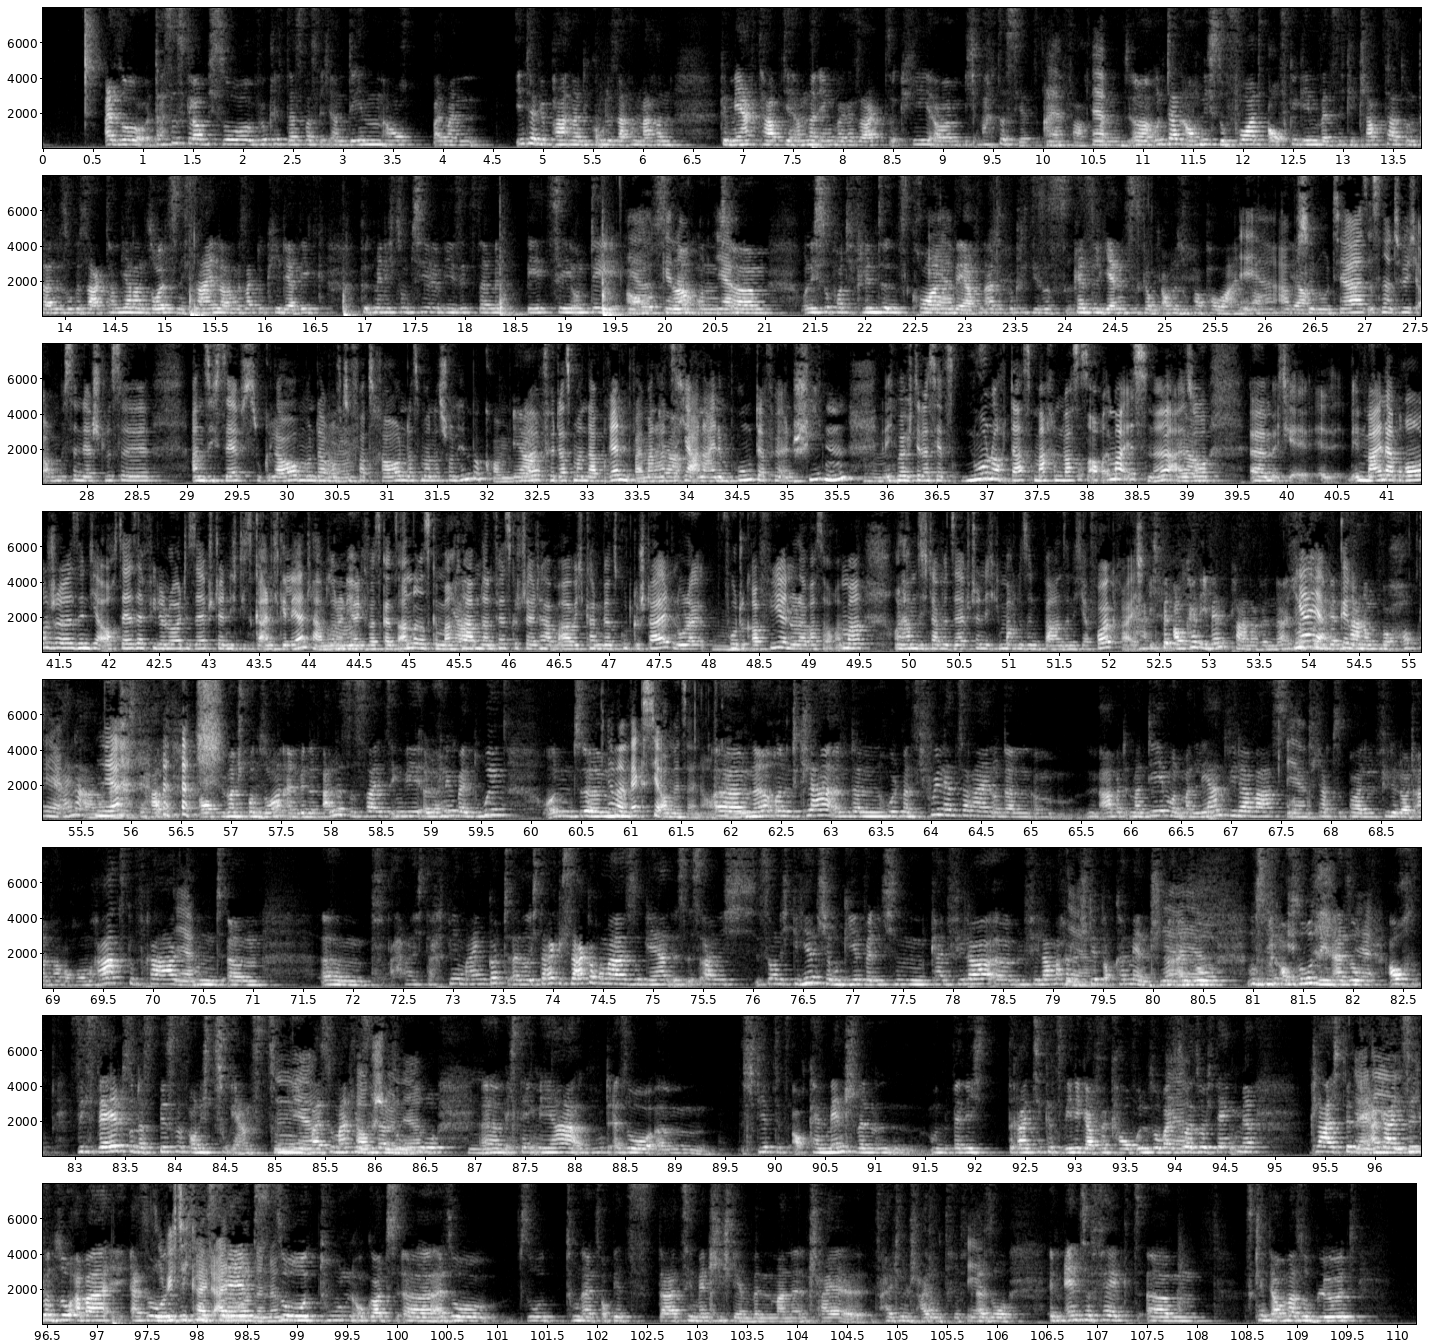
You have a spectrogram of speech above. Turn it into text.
also das ist, glaube ich, so wirklich das, was ich an denen auch bei meinen Interviewpartnern, die coole Sachen machen, gemerkt habe, die haben dann irgendwann gesagt, okay, ähm, ich mache das jetzt einfach. Ja, ja. Und, äh, und dann auch nicht sofort aufgegeben, wenn es nicht geklappt hat und dann so gesagt haben, ja, dann soll es nicht sein. Dann haben gesagt, okay, der Weg führt mir nicht zum Ziel, wie sieht es denn mit B, C und D ja, aus? Ne? Genau. Ne? Und, ähm, und nicht sofort die Flinte ins Korn werfen. Also wirklich dieses Resilienz ist, glaube ich, auch eine Superpower einfach. Ja, absolut. Ja. es ist natürlich auch ein bisschen der Schlüssel, an sich selbst zu glauben und darauf mhm. zu vertrauen, dass man das schon hinbekommt, ne? für das man da brennt. Weil man hat sich ja an einem Punkt dafür entschieden, mhm. ich möchte das jetzt nur noch das machen, was es auch immer ist. Ne? Also ähm, ich, äh, in meiner Branche sind ja auch sehr, sehr viele Leute selbstständig, die es gar nicht gelernt haben, sondern die mhm. eigentlich was ganz anderes gemacht ja. haben, dann festgestellt haben, aber ich kann ganz gut gestalten oder mhm. fotografieren oder was auch immer und haben sich damit selbstständig gemacht und sind wahnsinnig erfolgreich. Ja, ich bin auch keine Eventplanerin, ne? Ich ja, habe ja, Eventplanung genau. überhaupt keine Ahnung ja. gehabt. auch wie man Sponsoren einbindet, alles. Das war jetzt irgendwie Learning by Doing. Und, ähm, ja, man wächst ja auch mit seinen Aufgaben. Ähm, ne? Und klar, und dann holt man sich Freelancer rein und dann ähm, arbeitet man dem und man lernt wieder was. Ja. Und ich habe super viele Leute einfach auch um Rat gefragt. Ja. Und ähm, ähm, aber ich dachte mir, mein Gott, also ich sage ich sag auch immer so gern, es ist auch nicht, ist auch nicht Gehirnchirurgie und wenn ich einen, keinen Fehler, äh, einen Fehler mache, ja. dann stirbt auch kein Mensch. Ne? also muss man auch so sehen. Also auch sich selbst und das Business auch nicht zu ernst zu nehmen. Weißt du, manche auch sind dann schön, so, oh, ähm, ich denke mir, ja, gut, also ähm, stirbt jetzt auch kein Mensch, wenn, und wenn ich drei Tickets weniger verkaufe und so, weißt du, also ich denke mir, klar, ich bin ja, ehrgeizig und so, aber also die Wichtigkeit selbst ne? so tun, oh Gott, äh, also so tun, als ob jetzt da zehn Menschen sterben, wenn man eine Entschei falsche Entscheidung trifft. Ja. Also im Endeffekt, ähm, es klingt auch mal so blöd,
